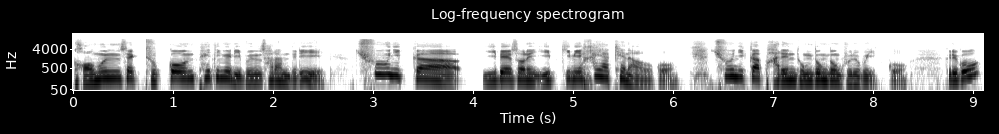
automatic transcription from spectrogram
검은색 두꺼운 패딩을 입은 사람들이 추우니까 입에서는 입김이 하얗게 나오고 추우니까 발은 동동동 구르고 있고 그리고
